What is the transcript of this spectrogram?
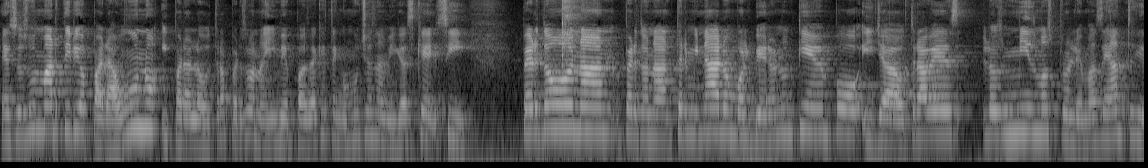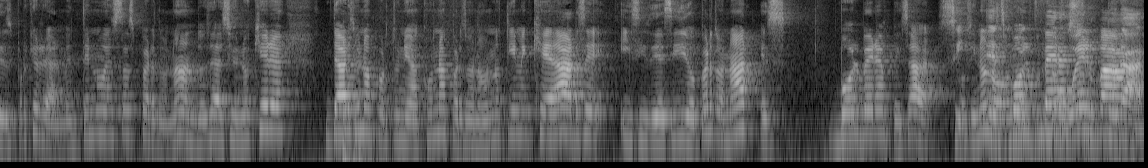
eso es un martirio para uno y para la otra persona y me pasa que tengo muchas amigas que sí, perdonan, perdonar, terminaron, volvieron un tiempo y ya otra vez los mismos problemas de antes y es porque realmente no estás perdonando. O sea, si uno quiere darse una oportunidad con una persona, uno tiene que darse y si decidió perdonar es volver a empezar. Sí, o si no, es no, no- volver no a estructurar,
